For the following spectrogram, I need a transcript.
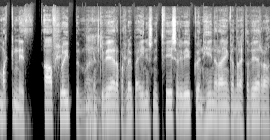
magnið af hlaupum og Mm. kannski vera bara hlaupa einu sinni tvisar í viku en hinar æfingarnar ætti að vera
